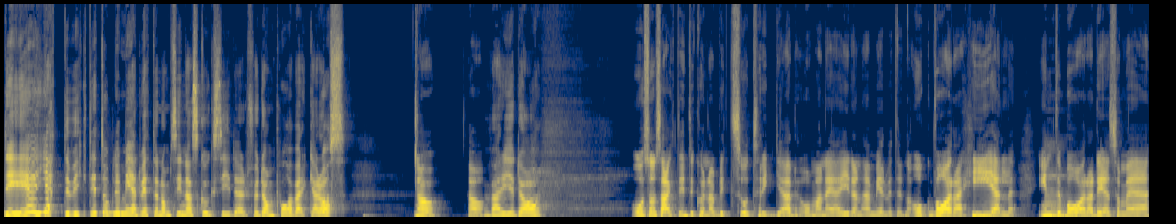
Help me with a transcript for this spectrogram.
det är jätteviktigt att bli medveten om sina skuggsidor för de påverkar oss Ja, ja. varje dag. Och som sagt, inte kunna bli så triggad om man är i den här medvetenheten. Och vara hel! Inte Mm. bara det som är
